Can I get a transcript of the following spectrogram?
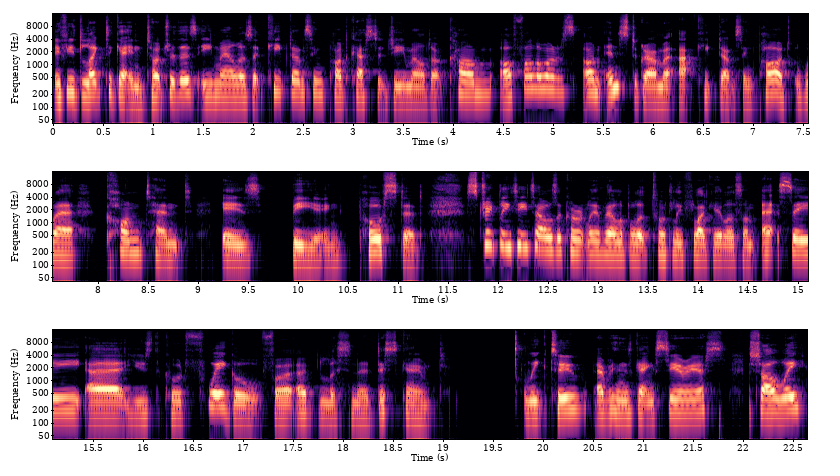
If you'd like to get in touch with us, email us at keepdancingpodcast at gmail.com or follow us on Instagram at, at keepdancingpod, where content is being posted. Strictly Tea Towels are currently available at Totally Flagulous on Etsy. Uh, use the code FUEGO for a listener discount. Week two, everything's getting serious. Shall we?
